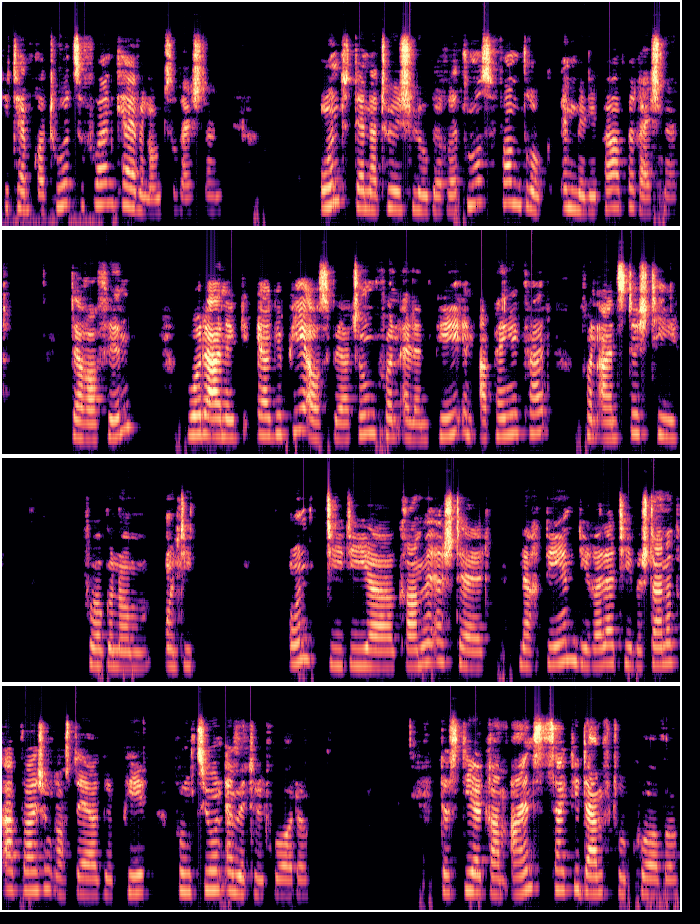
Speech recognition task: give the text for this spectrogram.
die Temperatur zuvor in Kelvin umzurechnen, und der natürliche Logarithmus vom Druck im Millibar berechnet. Daraufhin wurde eine RGP-Auswertung von LNP in Abhängigkeit von 1 durch T vorgenommen und die Diagramme erstellt, nach denen die relative Standardabweichung aus der RGP-Funktion ermittelt wurde. Das Diagramm 1 zeigt die Dampfdruckkurve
